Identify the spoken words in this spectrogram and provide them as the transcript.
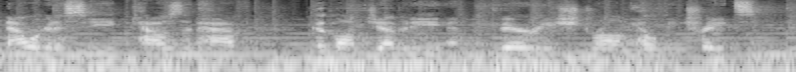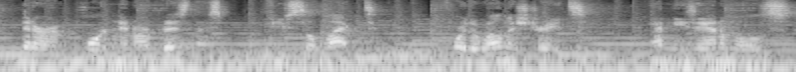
Now we're gonna see cows that have good longevity and very strong, healthy traits that are important in our business. If you select for the wellness traits and these animals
